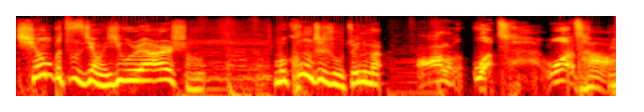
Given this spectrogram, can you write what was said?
情不自禁油然而生。没控制住嘴里面，啊了，我操，我操！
